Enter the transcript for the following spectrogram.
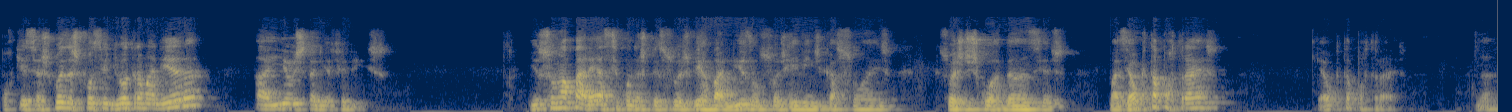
Porque se as coisas fossem de outra maneira, aí eu estaria feliz. Isso não aparece quando as pessoas verbalizam suas reivindicações, suas discordâncias, mas é o que está por trás. É o que está por trás. Né?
